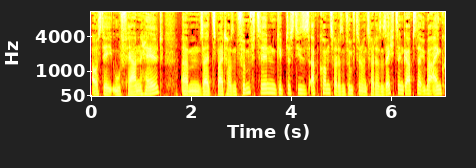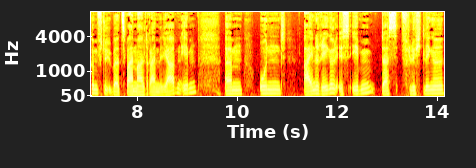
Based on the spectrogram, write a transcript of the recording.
aus der EU fernhält. Ähm, seit 2015 gibt es dieses Abkommen. 2015 und 2016 gab es da Übereinkünfte über zweimal drei Milliarden eben. Ähm, und eine Regel ist eben, dass Flüchtlinge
